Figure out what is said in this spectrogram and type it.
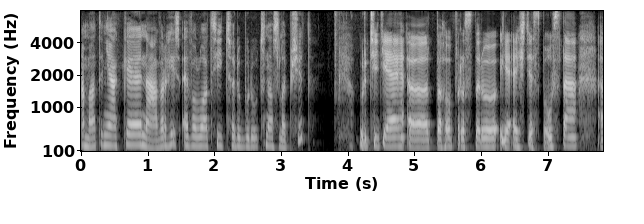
A máte nějaké návrhy s evaluací, co do budoucna zlepšit? Určitě eh, toho prostoru je ještě spousta. Eh,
